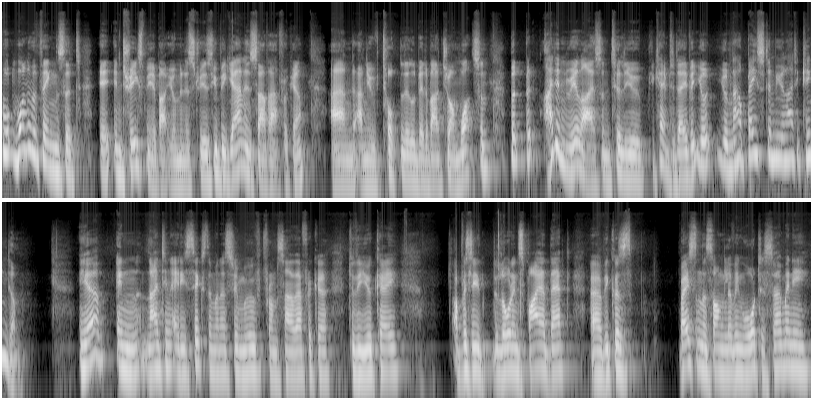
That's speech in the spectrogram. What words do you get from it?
Well, one of the things that intrigues me about your ministry is you began in South Africa and, and you've talked a little bit about John Watson, but, but I didn't realize until you, you came today that you're, you're now based in the United Kingdom. Yeah, in 1986, the ministry moved from South Africa to the UK. Obviously, the Lord inspired that uh, because, based on the song Living Water, so many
